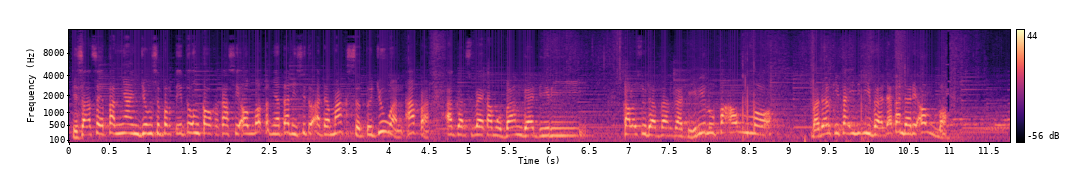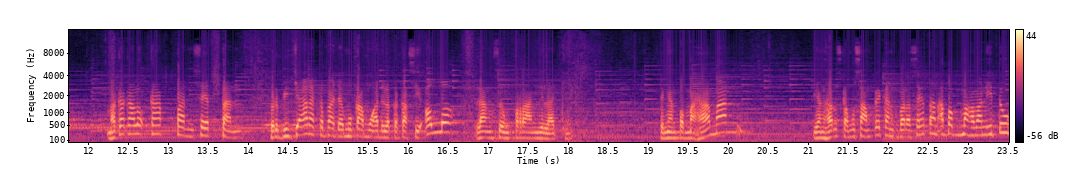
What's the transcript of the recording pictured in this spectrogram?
Di saat setan nyanjung seperti itu engkau kekasih Allah ternyata di situ ada maksud tujuan. Apa? Agar supaya kamu bangga diri. Kalau sudah bangga diri lupa Allah. Padahal kita ini ibadah kan dari Allah maka kalau kapan setan berbicara kepadamu kamu adalah kekasih Allah, langsung perangi lagi. Dengan pemahaman yang harus kamu sampaikan kepada setan, apa pemahaman itu?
